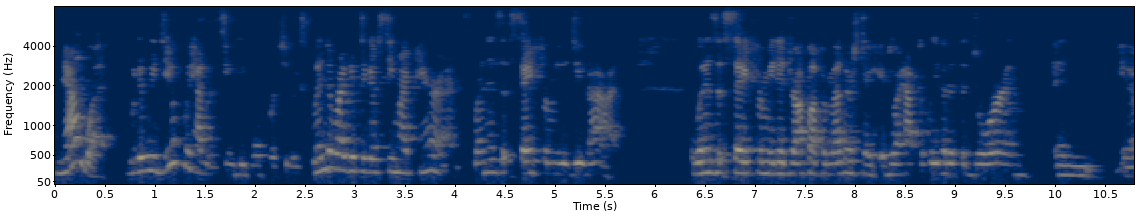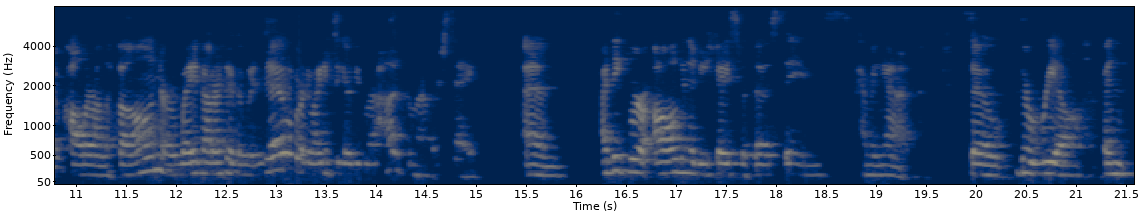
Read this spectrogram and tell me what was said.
Now what? What do we do if we haven't seen people for two weeks? When do i get to go see my parents? When is it safe for me to do that? When is it safe for me to drop off a Mother's Day? Do I have to leave it at the door and and you know call her on the phone or wave at her through the window, or do I get to go give her a hug for Mother's Day? Um, I think we're all going to be faced with those things coming up. So they're real, and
